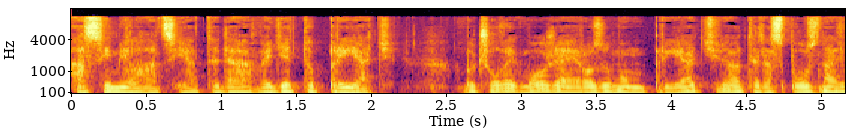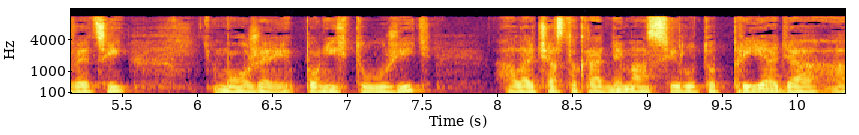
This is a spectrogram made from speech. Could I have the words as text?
asimilácia, teda vedieť to prijať. Bo človek môže aj rozumom prijať, a teraz poznať veci, môže po nich túžiť, ale častokrát nemá silu to prijať a, a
